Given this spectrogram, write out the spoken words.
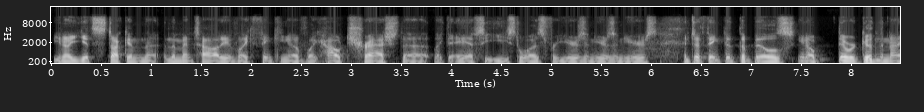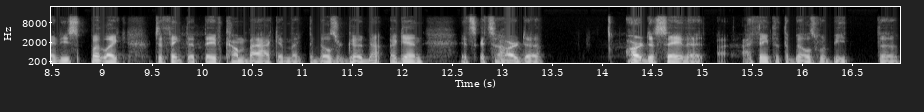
you know, you get stuck in the in the mentality of like thinking of like how trash the like the AFC East was for years and years and years, and to think that the Bills, you know, they were good in the '90s, but like to think that they've come back and like the Bills are good now, again, it's it's hard to hard to say that. I- I think that the Bills would beat the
